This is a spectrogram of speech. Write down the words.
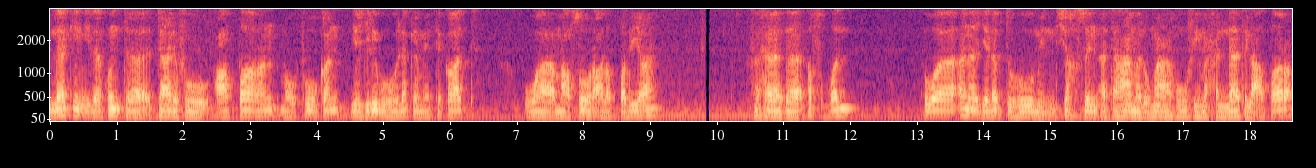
لكن إذا كنت تعرف عطارا موثوقا يجلبه لك من ثقات ومعصور على الطبيعة فهذا أفضل. وأنا جلبته من شخص أتعامل معه في محلات العطارة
